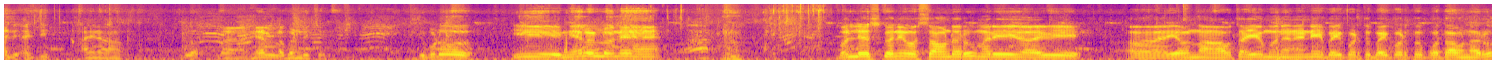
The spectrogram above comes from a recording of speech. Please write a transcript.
అది అది. ఆయన నీళ్ళలో బండి వచ్చేది. ఇప్పుడు ఈ నీళ్ళల్లోనే బళ్ళు వేసుకొని వస్తూ ఉండరు. మరి అవి ఏమన్నా అవుతాయేమోనని భయపడుతూ భయపడుతూ పోతా ఉన్నారు.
